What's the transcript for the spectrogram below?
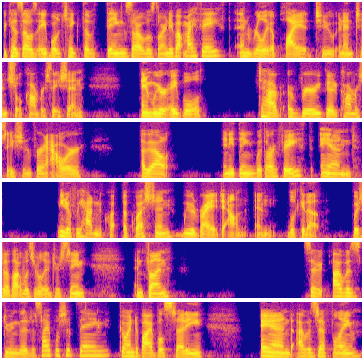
because I was able to take the things that I was learning about my faith and really apply it to an intentional conversation. And we were able to have a very good conversation for an hour about anything with our faith. And, you know, if we had a question, we would write it down and look it up, which I thought was really interesting and fun. So I was doing the discipleship thing, going to Bible study, and I was definitely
